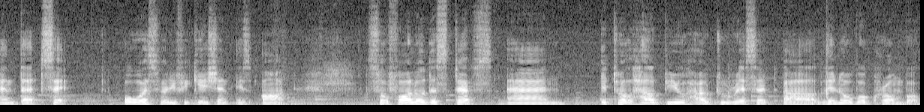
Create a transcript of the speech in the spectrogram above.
and that's it. OS verification is on so follow the steps and it will help you how to reset a Lenovo Chromebook.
